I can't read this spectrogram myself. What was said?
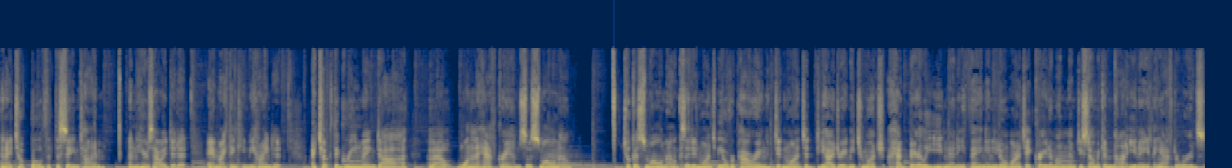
And I took both at the same time. And here's how I did it and my thinking behind it. I took the green Maeng Da, about one and a half grams, so small amount. Took a small amount because I didn't want it to be overpowering, didn't want it to dehydrate me too much. I had barely eaten anything, and you don't want to take kratom on an empty stomach and not eat anything afterwards,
